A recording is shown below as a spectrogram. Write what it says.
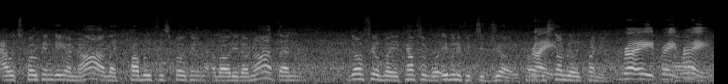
outspoken gay or not, like publicly spoken about it or not, then don't feel very comfortable, even if it's a joke. Like, right. It's not really funny. Right, right, um, right.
